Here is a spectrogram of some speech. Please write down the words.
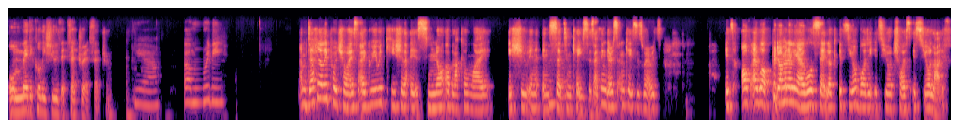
or medical issues, etc., etc. Yeah. Um, Ruby. I'm definitely pro-choice. I agree with Keisha that it's not a black and white issue in, in mm-hmm. certain cases. I think there are certain cases where it's it's of well predominantly I will say look it's your body it's your choice it's your life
